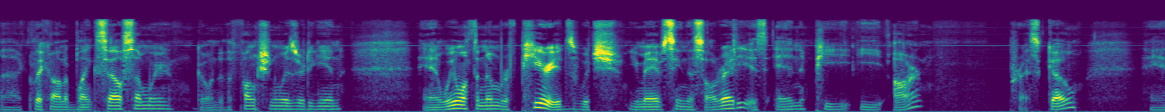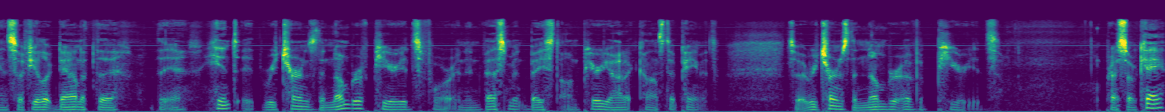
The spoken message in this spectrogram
Uh, click on a blank cell somewhere, go into the function wizard again, and we want the number of periods, which you may have seen this already, is NPER. Press go, and so if you look down at the the hint, it returns the number of periods for an investment based on periodic constant payments. So it returns the number of periods. Press OK.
